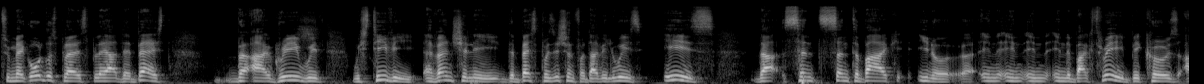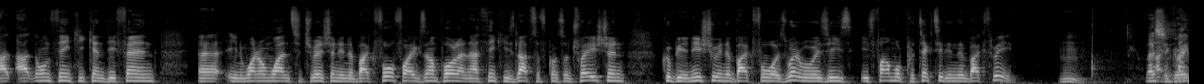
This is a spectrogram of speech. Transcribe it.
to make all those players play at their best. But I agree with, with Stevie. Eventually, the best position for David Luiz is that centre back, you know, uh, in, in, in the back three because I, I don't think he can defend uh, in one-on-one situation in a back four, for example, and I think his lapse of concentration could be an issue in the back four as well, whereas he's, he's far more protected in the back three. Mm. Let's agree.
